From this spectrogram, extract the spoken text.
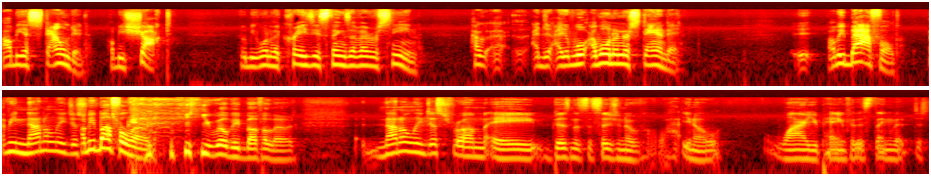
I'll be astounded. I'll be shocked. It'll be one of the craziest things I've ever seen. How I, I, I, won't, I won't understand it. It- I'll be baffled. I mean, not only just I'll be buffaloed. you will be buffaloed. Not only just from a business decision of you know why are you paying for this thing that just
